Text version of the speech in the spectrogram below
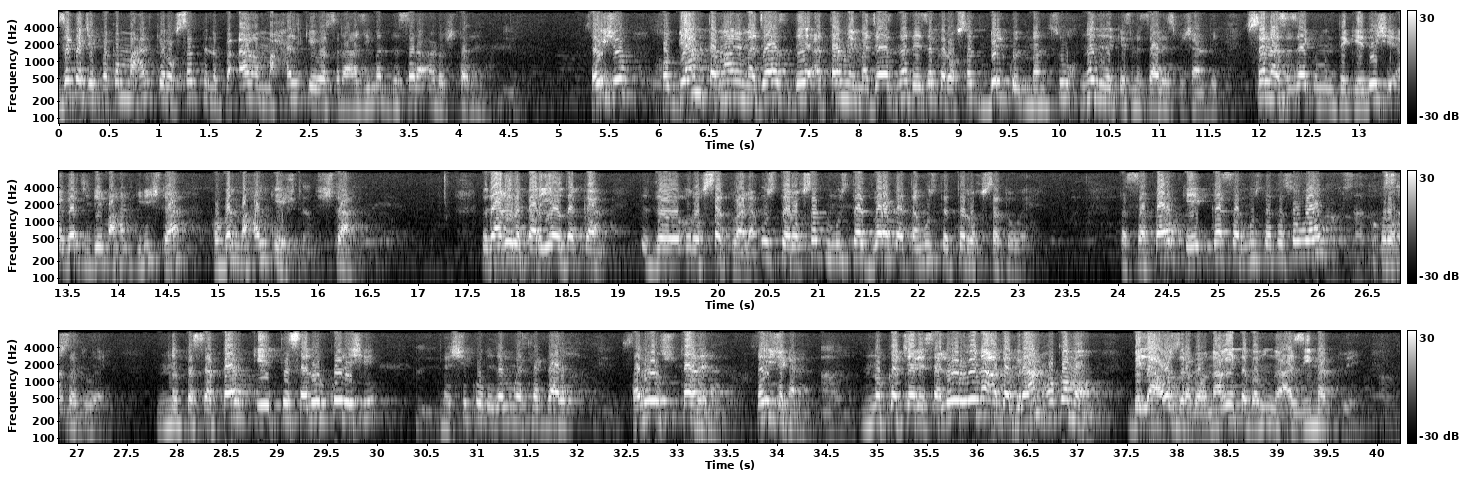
ځکه چې په کوم محل کې رخصت نه په هغه محل کې وسره عظمت د سره اډوشته نه صحیح شو خو بیا تمام مجاز د اتم مجاز نه د ذکر رخصت بالکل منسوخ نه د قسم ثالث په شان دي سنا سزا کې مونته کې دي شي اگر چې د محل کې نشته خو بل محل کې شته نو دا غیر پر یو دکا د رخصت والا اوس د رخصت مستد ورکه ته مستد رخصت وای په سفر کې کسر مستد سو وای رخصت وای نو په سفر کې ته سلور کول شي نشي کول زموږ مسلک دار سلور شته نه صحیح څنګه نو کچره سلور ونه د ګران حکم بلا عذر به نغه ته بمغ عزمت وي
